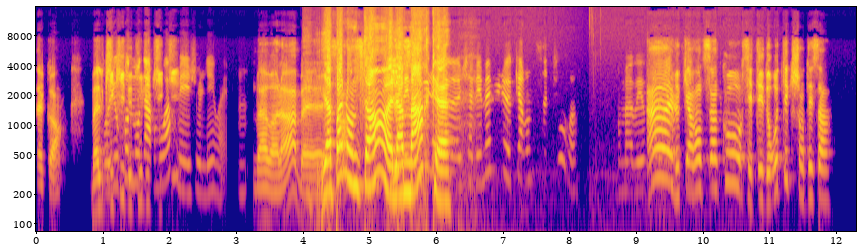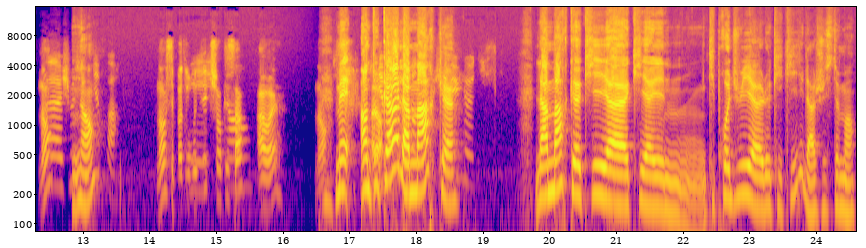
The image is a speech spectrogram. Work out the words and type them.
D'accord. Bah le au kiki de de mon tous les armoire, kikis. mais je l'ai, ouais. Mm. Bah voilà. Bah, Il y a pas longtemps euh, la marque le- euh, J'avais même eu le 45 tours. On m'avait offert Ah, le 45 cours, c'était Dorothée qui chantait ça. Non? Euh, je me Non. souviens pas. Non, c'est pas Dorothée Mais qui chantait non. ça? Ah ouais? Mais en tout Alors- cas la marque eu le. La marque qui euh, qui euh, qui produit euh, le kiki là justement.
